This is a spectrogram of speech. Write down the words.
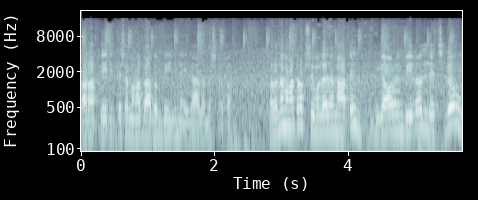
para updated ka sa mga bagong video na ilalabas ko pa Tara na mga trops, simulan na natin. Bigyan ko ng b-roll, let's go!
